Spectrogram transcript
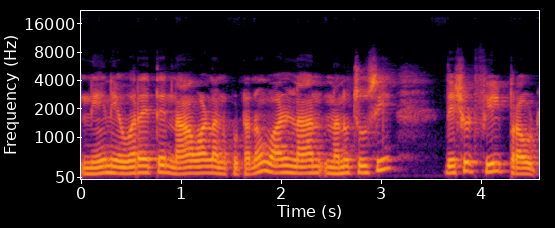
నేను ఎవరైతే నా వాళ్ళు అనుకుంటానో వాళ్ళు నా నన్ను చూసి they should feel proud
